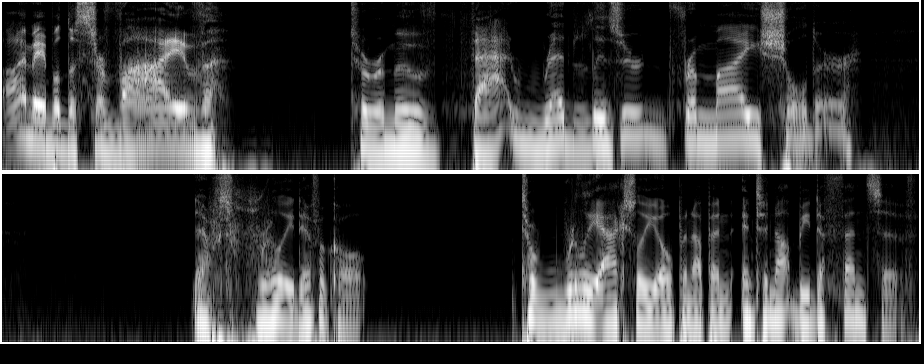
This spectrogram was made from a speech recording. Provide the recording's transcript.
I'm able to survive. To remove that red lizard from my shoulder, that was really difficult. To really actually open up and, and to not be defensive.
